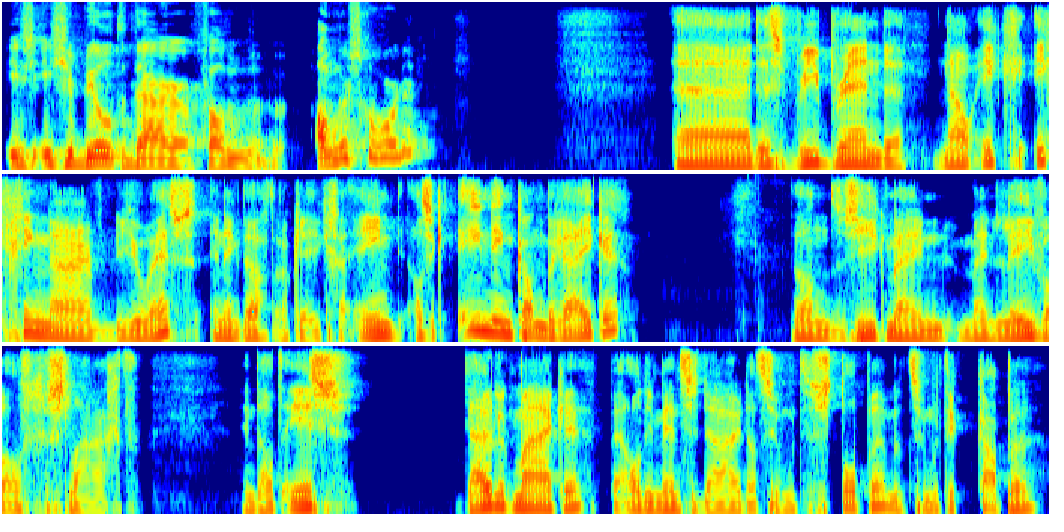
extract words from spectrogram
Is, is je beeld daarvan anders geworden? Uh, dus rebranden. Nou, ik, ik ging naar de US en ik dacht, oké, ik ga één, als ik één ding kan bereiken, dan zie ik mijn, mijn leven als geslaagd. En dat is duidelijk maken bij al die mensen daar dat ze moeten stoppen, dat ze moeten kappen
